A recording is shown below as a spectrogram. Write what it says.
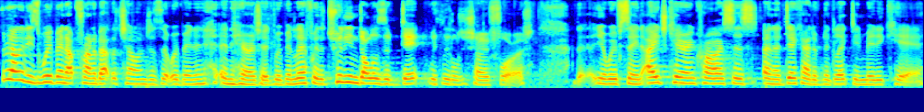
The reality is we've been upfront about the challenges that we've been inherited. We've been left with a trillion dollars of debt with little to show for it. You know, we've seen aged care in crisis and a decade of neglect in Medicare.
